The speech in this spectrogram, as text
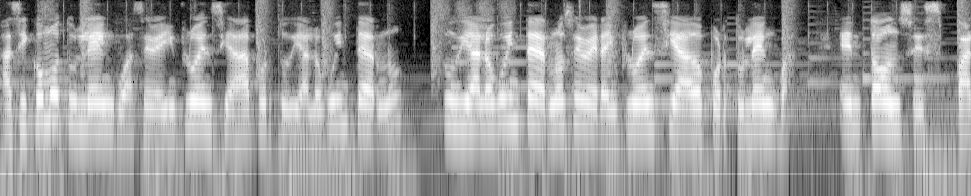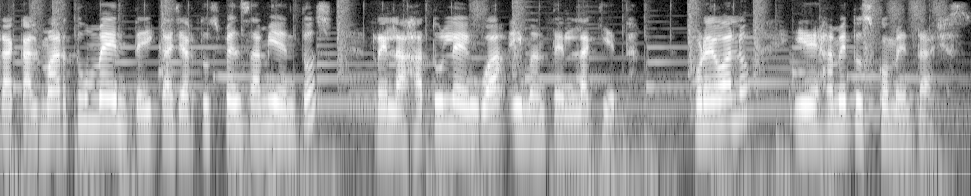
Así como tu lengua se ve influenciada por tu diálogo interno, tu diálogo interno se verá influenciado por tu lengua. Entonces, para calmar tu mente y callar tus pensamientos, relaja tu lengua y manténla quieta. Pruébalo y déjame tus comentarios.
